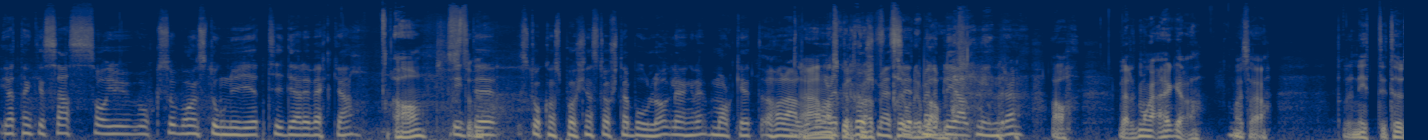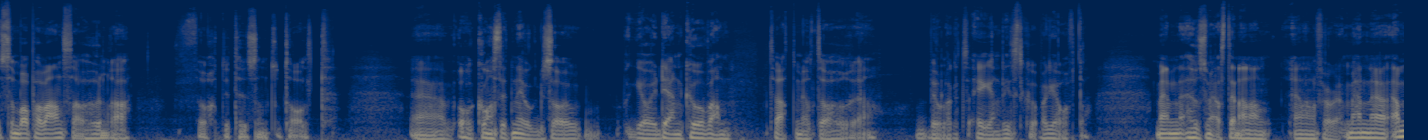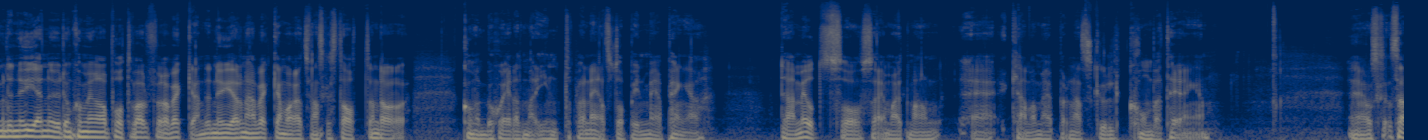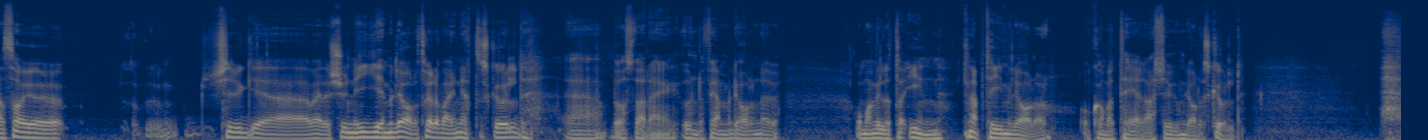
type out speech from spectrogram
jag tänker SAS har ju också varit en stor nyhet tidigare i veckan. Ja. Det är inte Stockholmsbörsens största bolag längre. Market har aldrig Nej, varit börsmässigt det men det blir allt mindre. ja, väldigt många ägare får man säga. Det är 90 000 bara på Avanza och 140 000 totalt. Eh, och konstigt nog så går ju den kurvan tvärt emot hur eh, bolagets egen vinstkurva går ofta. Men hur som helst, det är en annan, en annan fråga. Men, eh, ja, men det nya nu, de kom med en rapport var förra veckan. Det nya den här veckan var att svenska staten då kom med besked att man inte planerar att stoppa in mer pengar. Däremot så säger man att man eh, kan vara med på den här skuldkonverteringen. Eh, och SAS har ju 20, vad är det, 29 miljarder tror jag det var i nettoskuld. Eh, börsvärde är under 5 miljarder nu. Och man ville ta in knappt 10 miljarder och konvertera 20 miljarder skuld.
